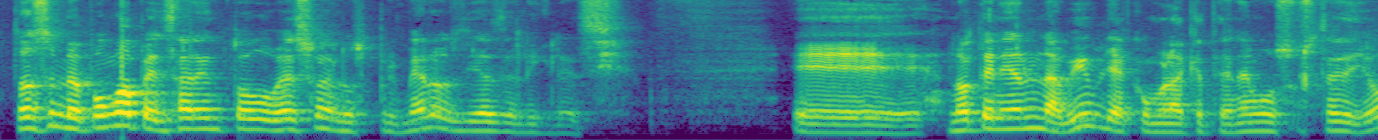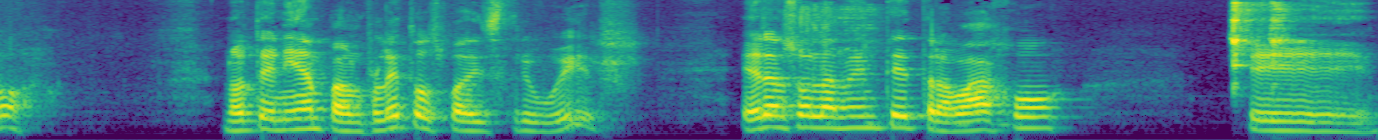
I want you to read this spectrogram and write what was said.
Entonces me pongo a pensar en todo eso en los primeros días de la iglesia. Eh, no tenían una Biblia como la que tenemos usted y yo. No tenían panfletos para distribuir. Era solamente trabajo eh,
